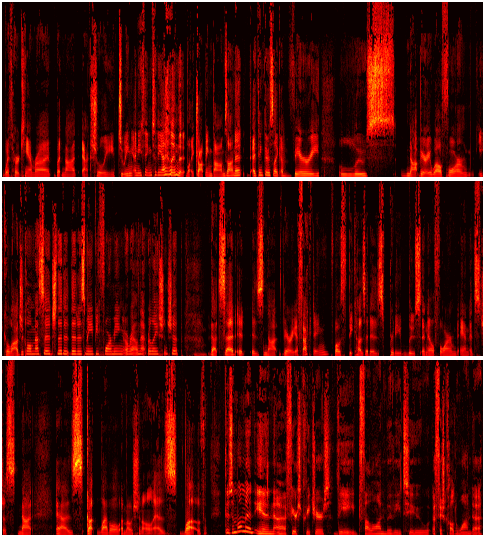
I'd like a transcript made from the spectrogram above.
with her camera, but not actually doing anything to the island, like dropping bombs on it. I think there's like a very loose, not very well formed ecological message that that is maybe forming around that relationship. Mm-hmm. That said, it is not very affecting, both because it is pretty loose and ill formed, and it's just not as gut level emotional as love. There's a moment in uh, Fierce Creatures, the follow-on movie to A Fish Called Wanda,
